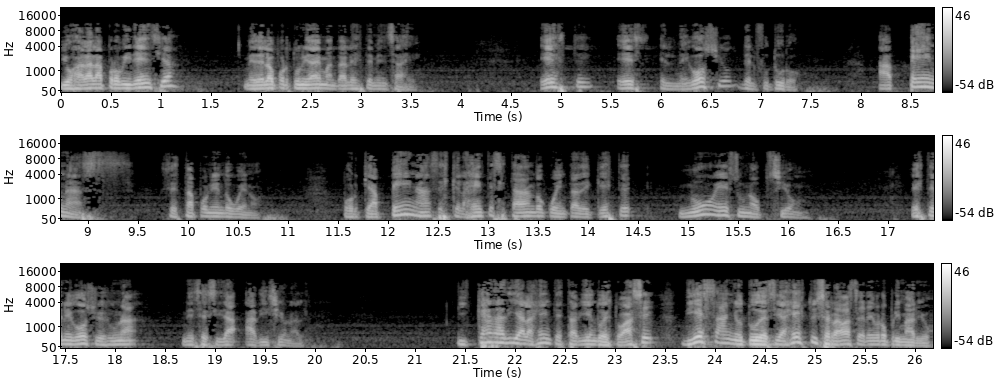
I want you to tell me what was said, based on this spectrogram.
Y ojalá la providencia me dé la oportunidad de mandarles este mensaje. Este es el negocio del futuro. Apenas se está poniendo bueno. Porque apenas es que la gente se está dando cuenta de que este no es una opción este negocio es una necesidad adicional. Y cada día la gente está viendo esto. Hace 10 años tú decías esto y cerraba cerebro primario.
